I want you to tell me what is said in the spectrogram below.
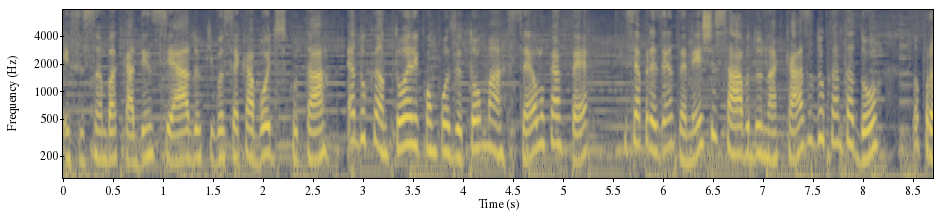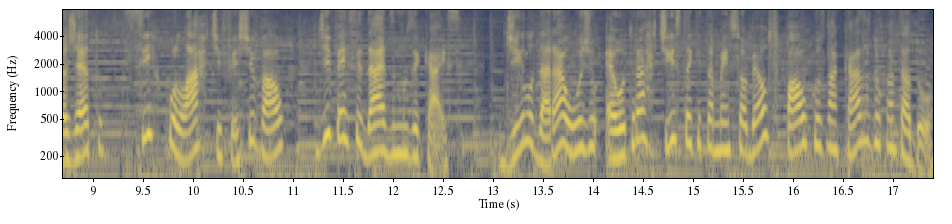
Esse samba cadenciado que você acabou de escutar é do cantor e compositor Marcelo Café, que se apresenta neste sábado na Casa do Cantador, no projeto Circularte Festival Diversidades Musicais. Dilo Daraújo é outro artista que também sobe aos palcos na Casa do Cantador.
